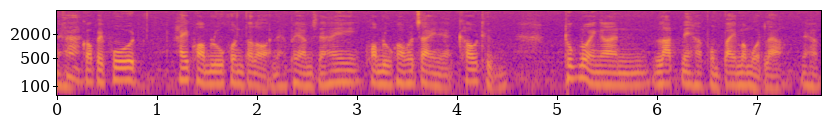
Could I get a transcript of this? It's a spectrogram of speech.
นะครับค่ะก็ไปพูดให้ความรู้คนตลอดนะครับพยายามจะให้ความรู้ความเข้าใจเนี่ยเข้าถึงทุกหน่วยงานรัฐเนี่ยครับผมไปมาหมดแล้วนะครับ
